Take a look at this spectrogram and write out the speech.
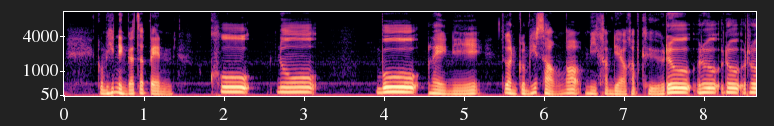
3 กลุ่มที่ 1 ก็จะเป็น คูนูบูอะไรอย่างนี้ ส่วนกลุ่มที่ 2 ก็มีคำเดียวครับ คือรุรุรุรุ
